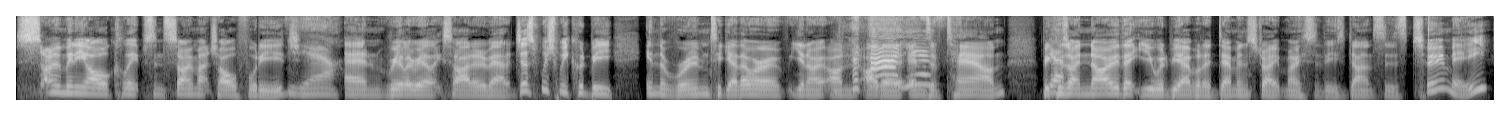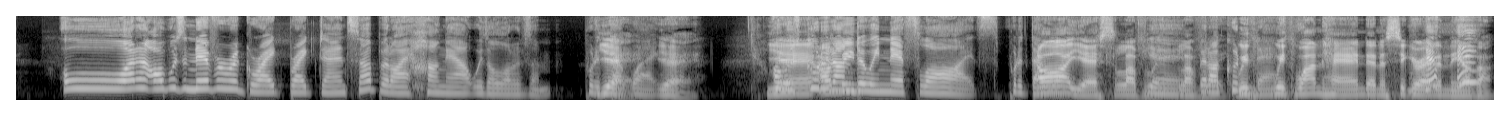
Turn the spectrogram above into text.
so many old clips and so much old footage. Yeah. And really, really excited about it. Just wish we could be in the room together or, you know, on ah, either ends of town because Yeah. I know that you would be able to demonstrate most of these dances to me. Oh, I don't I was never a great break dancer, but I hung out with a lot of them. Put it Yeah. that way. Yeah. Yeah, I was good at I mean- undoing their flies. Put it that Oh way. yes, lovely, Yeah, but. I couldn't with dance. with one hand and a cigarette in the other.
